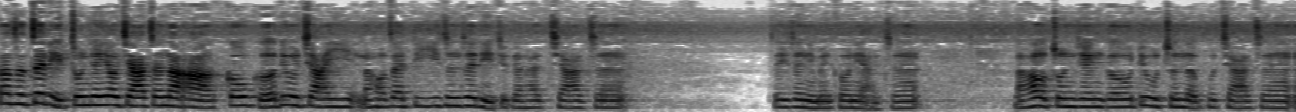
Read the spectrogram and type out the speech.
但是这里中间要加针的啊，勾隔六加一，然后在第一针这里就给它加针，这一针里面勾两针，然后中间勾六针的不加针。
